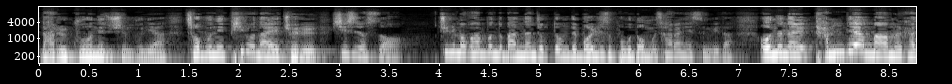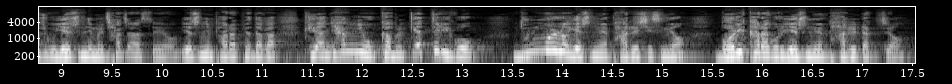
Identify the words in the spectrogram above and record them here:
나를 구원해 주신 분이야. 저분이 피로 나의 죄를 씻으셨어. 주님하고 한 번도 만난 적도 없는데 멀리서 보고 너무 사랑했습니다. 어느 날 담대한 마음을 가지고 예수님을 찾아왔어요. 예수님 발 앞에다가 귀한 향유 옥합을 깨뜨리고 눈물로 예수님의 발을 씻으며 머리카락으로 예수님의 발을 닦죠.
